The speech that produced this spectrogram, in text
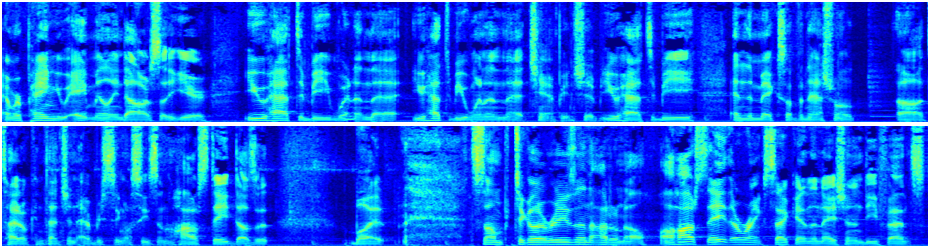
and we're paying you eight million dollars a year, you have to be winning that. You have to be winning that championship. You have to be in the mix of a national uh, title contention every single season. Ohio State does it, but some particular reason. I don't know. Ohio State, they're ranked second in the nation in defense.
